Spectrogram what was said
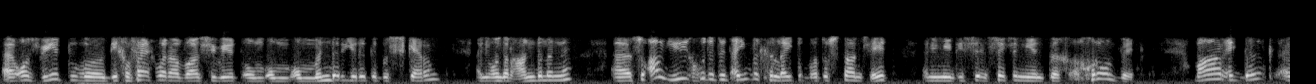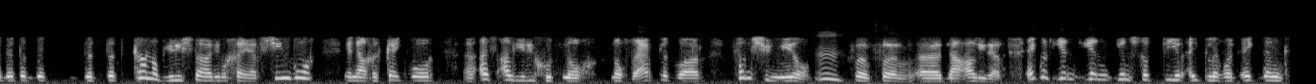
Uh, ons weet uh, die geveg wat daar was jy weet om om om minderhede te beskerm in die onderhandelinge. Uh, so al hierdie goed het uiteindelik gelei tot wat ons tans het in die 1996 grondwet. Maar ek dink uh, dit dit dit dit kan op hierdie stadium gehersien word en dan gekyk word uh, is al hierdie goed nog nog werklik waar funksioneel mm. vir vir uh, na al die daar. Ek wil een een een struktuur uitlig wat ek dink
